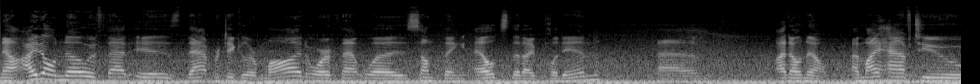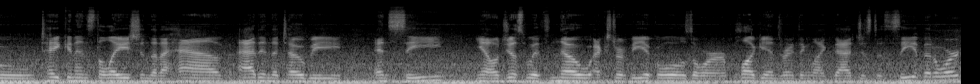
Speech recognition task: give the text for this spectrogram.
Now, I don't know if that is that particular mod or if that was something else that I put in. Um, I don't know. I might have to take an installation that I have, add in the Tobii, and see, you know, just with no extra vehicles or plugins or anything like that, just to see if it'll work.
